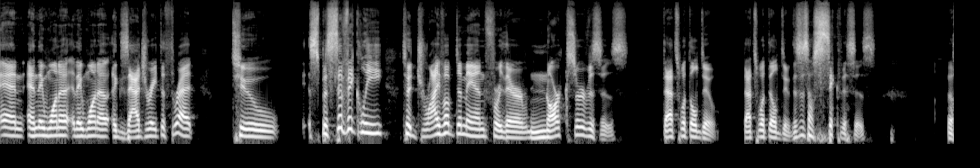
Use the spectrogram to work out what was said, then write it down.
and and they want to they want to exaggerate the threat to specifically to drive up demand for their narc services. That's what they'll do. That's what they'll do. This is how sick this is. Ugh,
